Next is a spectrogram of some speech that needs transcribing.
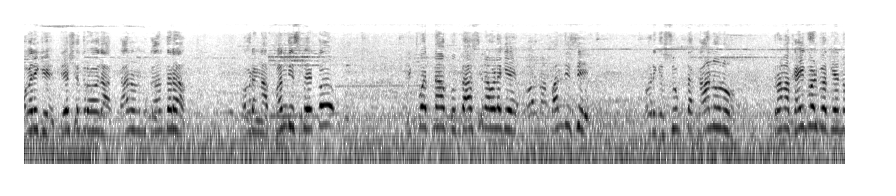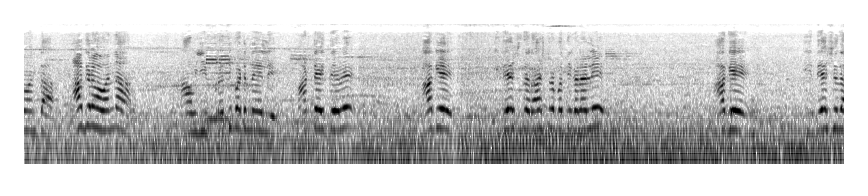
ಅವರಿಗೆ ದೇಶದ್ರೋಹದ ಕಾನೂನು ಮುಖಾಂತರ ಅವರನ್ನು ಬಂಧಿಸಬೇಕು. ಇಪ್ಪತ್ನಾಲ್ಕು ತಾಸಿನ ಒಳಗೆ ಅವರನ್ನು ಬಂಧಿಸಿ ಅವರಿಗೆ ಸೂಕ್ತ ಕಾನೂನು ಕ್ರಮ ಕೈಗೊಳ್ಬೇಕು ಎನ್ನುವಂತ ಆಗ್ರಹವನ್ನ ನಾವು ಈ ಪ್ರತಿಭಟನೆಯಲ್ಲಿ ಮಾಡ್ತಾ ಇದ್ದೇವೆ. ಹಾಗೆ ಈ ದೇಶದ ರಾಷ್ಟ್ರಪತಿಗಳಲ್ಲಿ, ಹಾಗೆ ಈ ದೇಶದ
